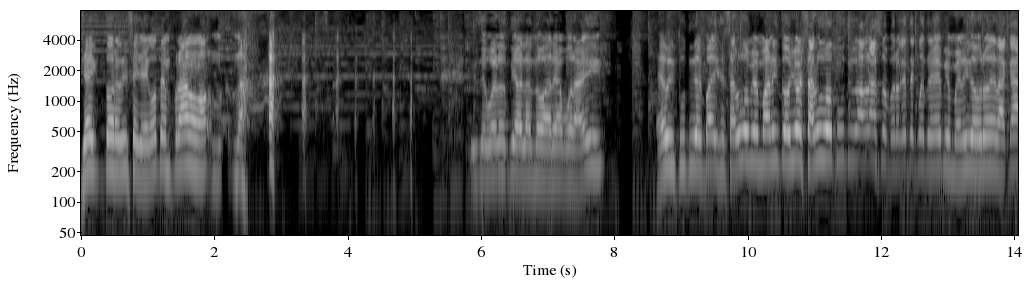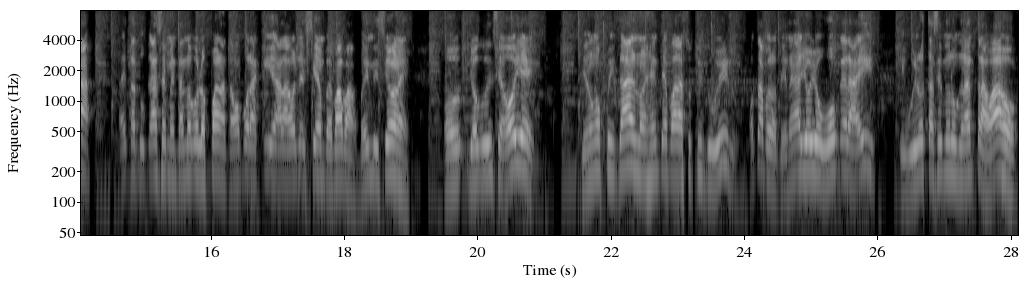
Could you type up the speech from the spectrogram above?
Jake Torres dice, llegó temprano, no Dice buenos días, hablando Varea por ahí. Edwin Tuti del Valle dice: Saludos, mi hermanito George. Saludos, Tuti. Un abrazo. Espero que te encuentres bien. Bienvenido, bro, de acá. Ahí está tu casa inventando con los panas. Estamos por aquí a la orden siempre, papá. Bendiciones. O, yo dice: Oye, tiene un hospital, no hay gente para sustituir. Otra, pero tiene a Yoyo Walker ahí. Y Willow está haciendo un gran trabajo.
